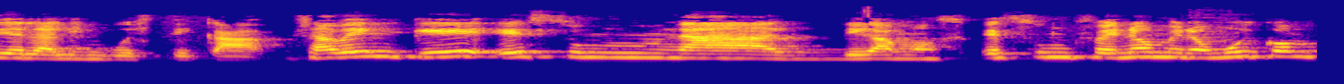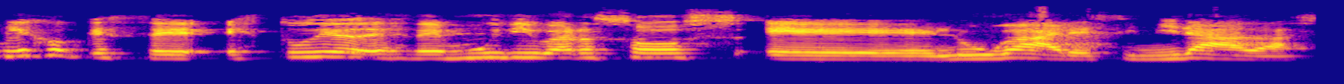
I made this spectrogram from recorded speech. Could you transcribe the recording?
estudia la lingüística. Ya ven que es una, digamos, es un fenómeno muy complejo que se estudia desde muy diversos eh, lugares y miradas.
